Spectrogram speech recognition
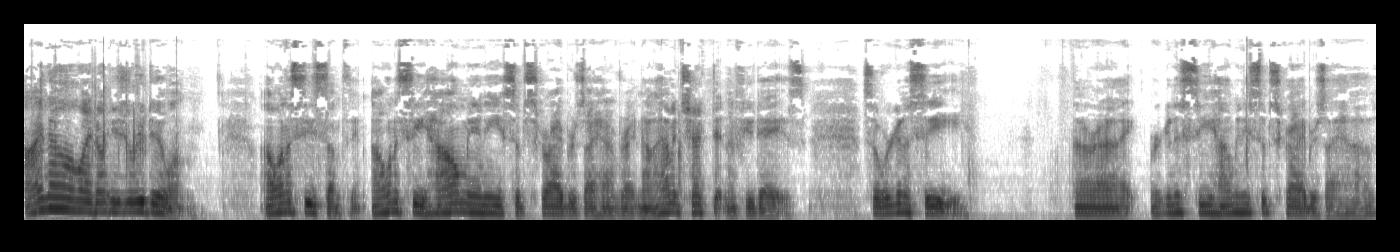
I know I don't usually do them. I want to see something. I want to see how many subscribers I have right now. I haven't checked it in a few days. So we're going to see. All right. We're going to see how many subscribers I have.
